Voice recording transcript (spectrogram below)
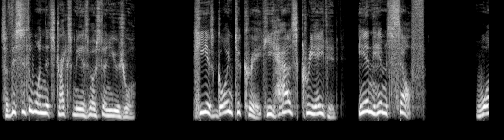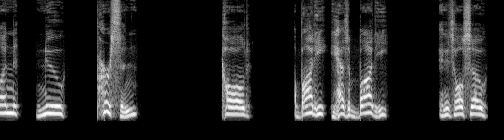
So, this is the one that strikes me as most unusual. He is going to create, he has created in himself one new person called a body. He has a body, and it's also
